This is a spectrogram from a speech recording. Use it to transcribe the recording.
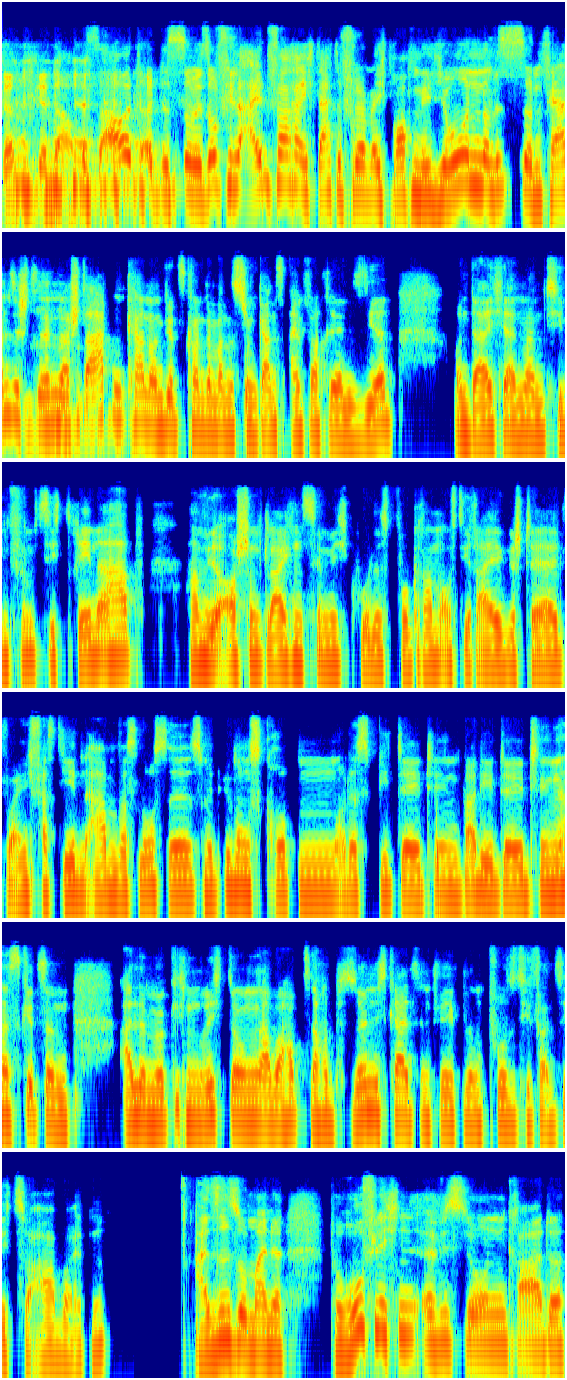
ne? genau, ist out und ist sowieso viel einfacher. Ich dachte früher, ich brauche Millionen, bis so ein Fernsehsender starten kann und jetzt konnte man es schon ganz einfach realisieren. Und da ich ja in meinem Team 50 Trainer habe, haben wir auch schon gleich ein ziemlich cooles Programm auf die Reihe gestellt, wo eigentlich fast jeden Abend was los ist mit Übungsgruppen oder Speeddating, Bodydating. Das geht in alle möglichen Richtungen, aber Hauptsache Persönlichkeitsentwicklung, positiv an sich zu arbeiten. Also sind so meine beruflichen äh, Visionen gerade.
